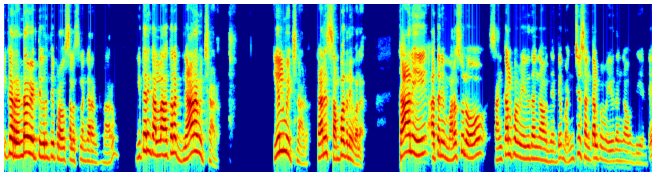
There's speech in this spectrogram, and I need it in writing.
ఇక రెండో వ్యక్తి గురించి ప్రవక్త సలస్లం గారు అంటున్నారు ఇతనికి అల్లాహతల జ్ఞానం ఇచ్చినాడు ఇల్మ్ ఇచ్చినాడు కానీ సంపదన ఇవ్వలే కానీ అతని మనసులో సంకల్పం ఏ విధంగా ఉంది అంటే మంచి సంకల్పం ఏ విధంగా ఉంది అంటే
